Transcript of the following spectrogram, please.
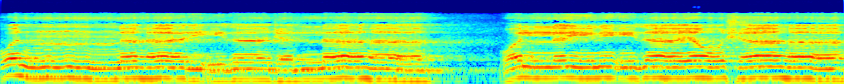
والنهار إذا جلاها والليل إذا يغشاها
